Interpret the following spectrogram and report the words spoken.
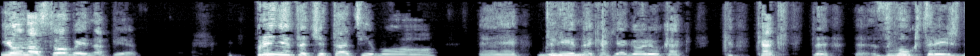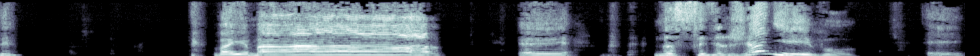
и он особый напев. Принято читать его э, длинно, как я говорю, как, как, э, звук трижды. Ваемар. Э, но содержание его э,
